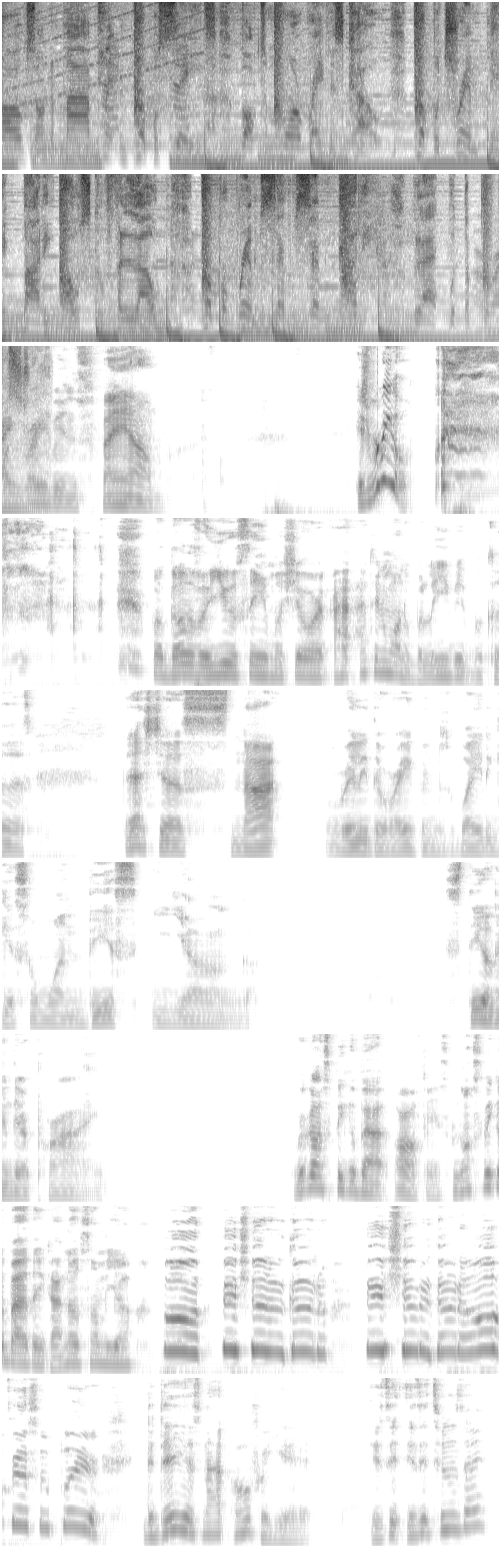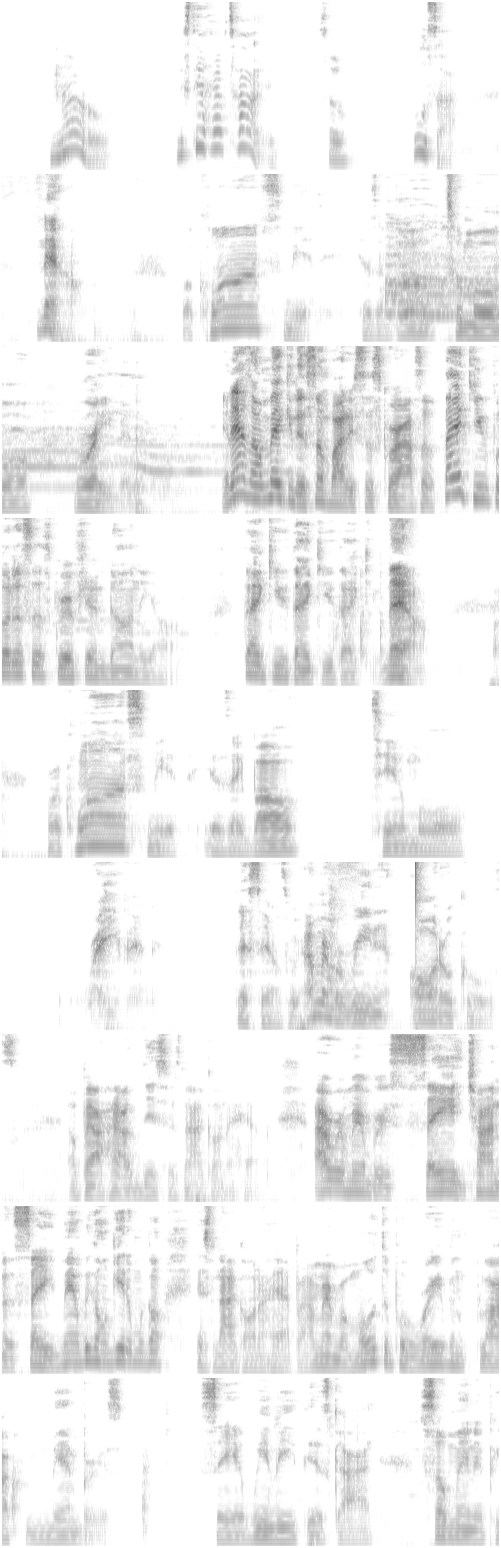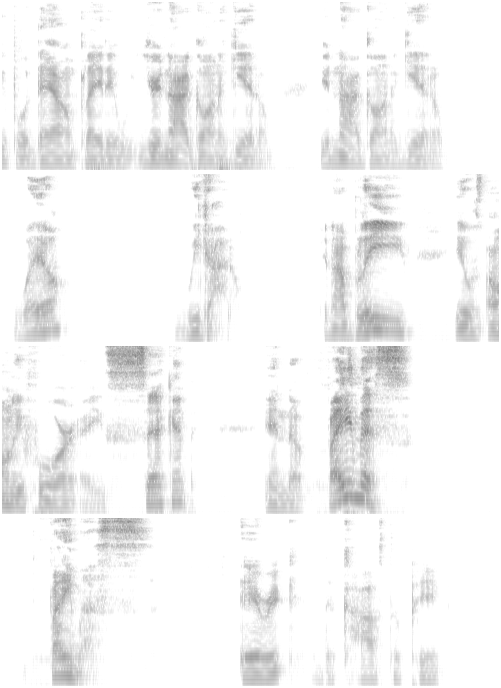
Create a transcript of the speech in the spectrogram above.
hogs on the mob planting purple seeds. Baltimore Ravens code. Purple trim, big body, old school flow. Purple rim, 7-7 cutty. Black with the purple All right, strip. Ravens fam. It's real. For those of you seeing my short, I, I didn't want to believe it because that's just not really the Ravens' way to get someone this young, still in their prime. We're gonna speak about offense. We're gonna speak about that. I know some of y'all. Oh, they should have got a. They should have got an offensive player. The day is not over yet. Is it? Is it Tuesday? No, we still have time. So, woosah. Now, Roquan Smith is a Baltimore Raven. And as I'm making this, somebody subscribe. So thank you for the subscription, done to y'all. Thank you, thank you, thank you. Now, Roquan Smith is a Baltimore Raven. That sounds weird. I remember reading articles about how this is not going to happen. I remember saying, trying to say, man, we're going to get him. We're going It's not going to happen. I remember multiple Raven flock members said, we need this guy. So many people downplayed it. You're not going to get him. You're not going to get him. Well, we got him. And I believe it was only for a second. And the famous, famous Eric DeCosta picked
